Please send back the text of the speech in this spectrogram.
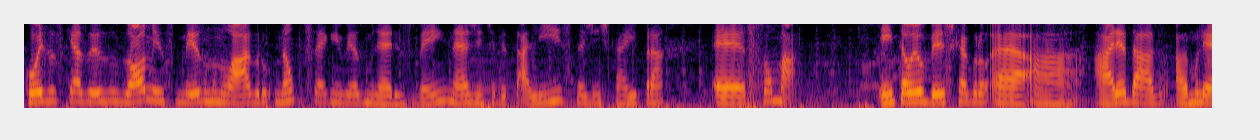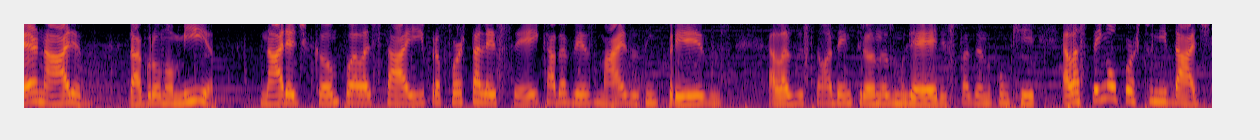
coisas que às vezes os homens mesmo no agro não conseguem ver as mulheres veem, né? A gente é detalhista, a gente está aí para é, somar. Então eu vejo que a, é, a, a área da a mulher na área da agronomia, na área de campo, ela está aí para fortalecer e cada vez mais as empresas, elas estão adentrando as mulheres, fazendo com que elas tenham oportunidade,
